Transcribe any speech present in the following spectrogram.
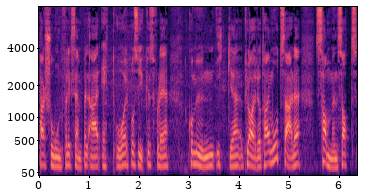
person f.eks. er ett år på sykehus fordi kommunen ikke klarer å ta imot, så er det sammensatt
